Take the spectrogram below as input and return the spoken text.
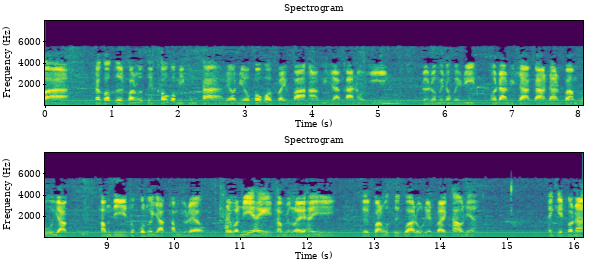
ว่า ถ้าเขาเกิดความรู้สึกเขาก็มีคุณค่า แล้วเดี๋ยวเขาก็ใฝ่ฟ้าหาวิชาการเอาเองโดยเราไม่ต้องไปรีบ เพราะด้านวิชาการด้านความรู้อยากทำดี ทุกคนก็อยากทำอยู่แล้วค่ะ แต่วันนี้ให้ทำอย่างไรให้เกิดความรู้สึกว่าโรงเรียนปลายข้าวเนี่ย ให้เกียรติเขานะ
